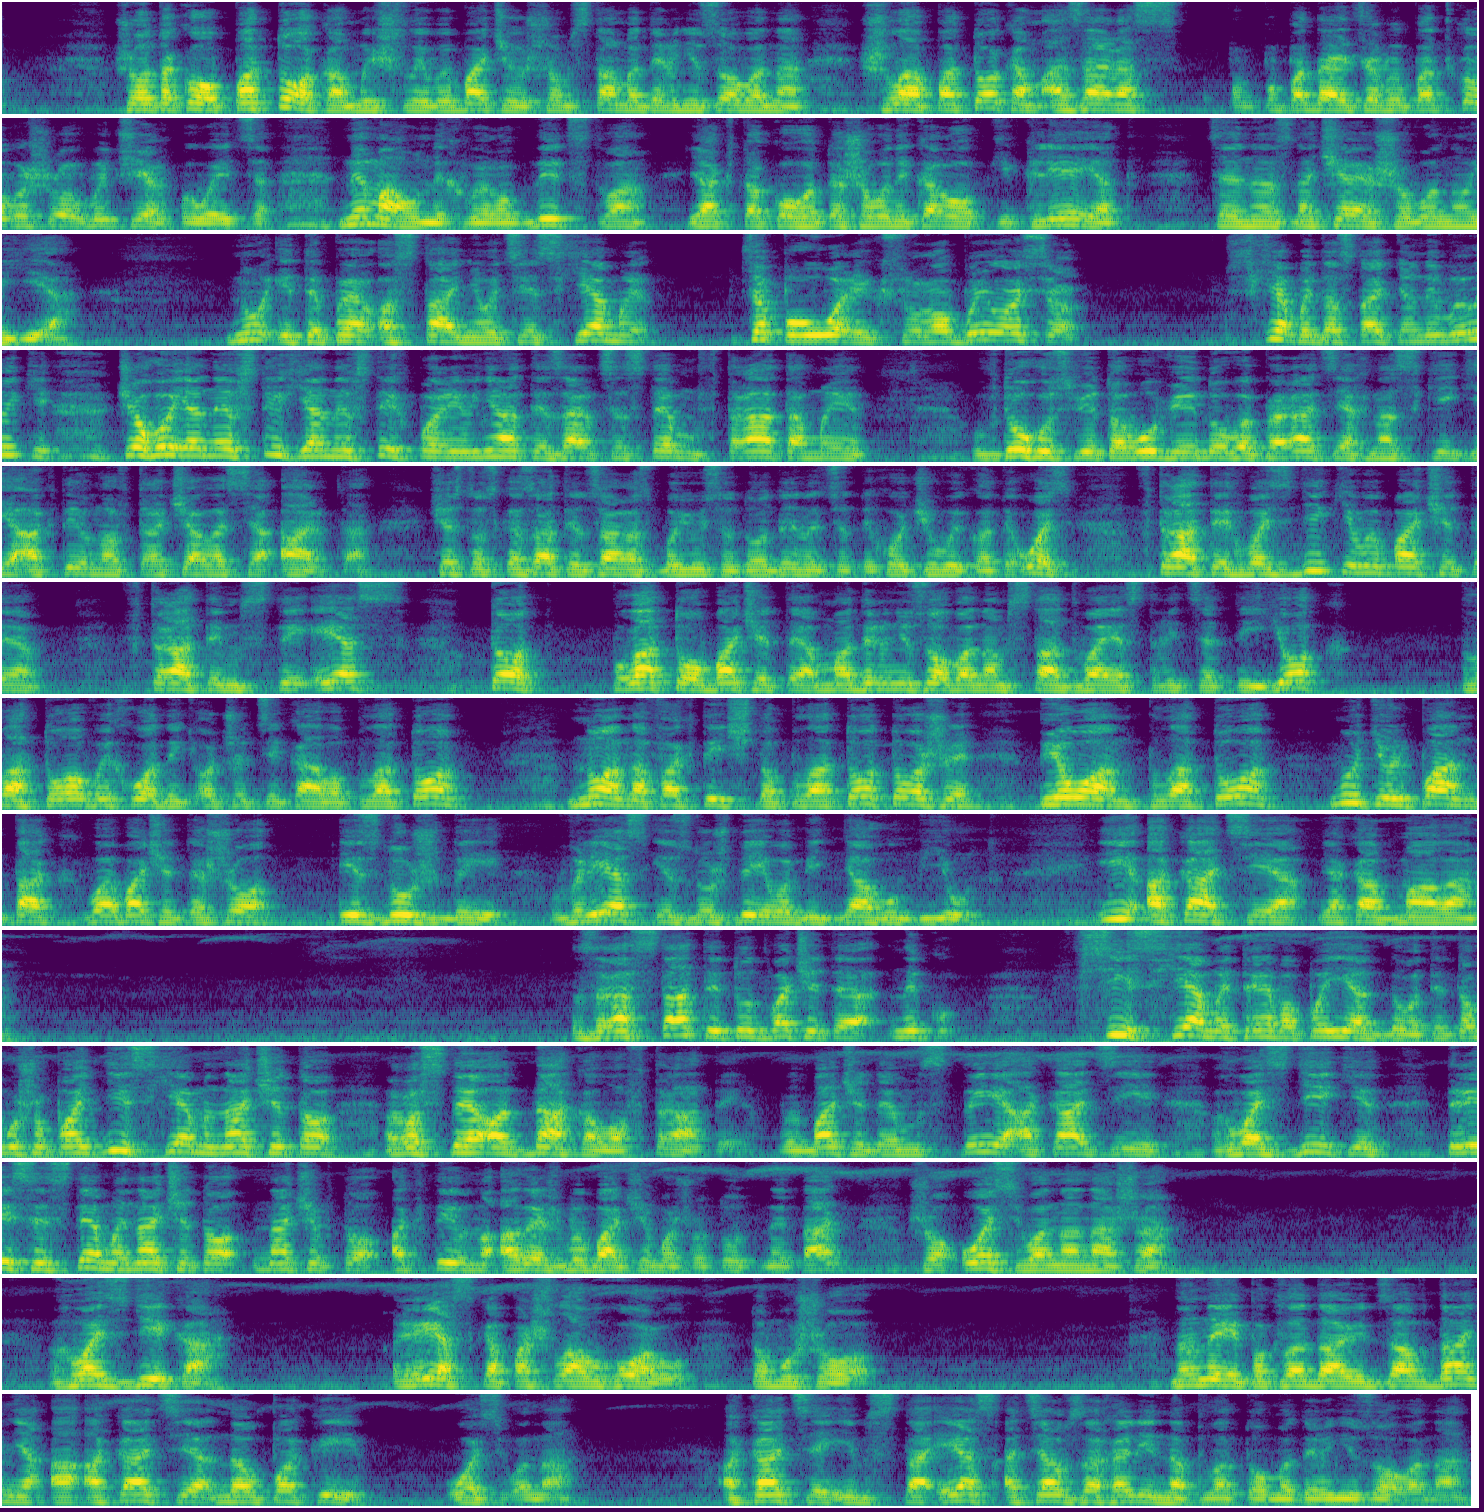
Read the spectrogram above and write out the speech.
Що такого потока ми йшли. Ви бачили, що мста модернізована йшла потоком, а зараз попадається випадково, що вичерпується. Нема у них виробництва, як такого, те, що вони коробки клеять, це не означає, що воно є. Ну і тепер останні оці схеми. Це по Оріксу робилося. Схеми достатньо невеликі. Чого я не встиг? Я не встиг порівняти з артсистем втратами в Другу світову війну в операціях, наскільки активно втрачалася арта. Чесно сказати, зараз боюся до 11 хочу виклати. Ось втрати гвоздіки, ви бачите, втрати мсти С. Тот плато, бачите, модернізована мста 2С30 Йок. Плато виходить, от що цікаво, плато. Нона фактично плато теж. Піон плато. Ну, тюльпан так, ви бачите, що із нужди в ліс, із нужди його біднягу б'ють. І акація, яка б мала зростати, тут, бачите, не... всі схеми треба поєднувати, тому що по одній схемі начебто росте однаково втрати. Ви бачите, мсти, акації, гвоздіки, три системи, начебто, начебто активно, але ж ми бачимо, що тут не так, що ось вона наша гвоздіка різко пішла вгору, тому що на неї покладають завдання, а акація навпаки. Ось вона. Акація і Мста С, а ця взагалі на плато модернізована.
